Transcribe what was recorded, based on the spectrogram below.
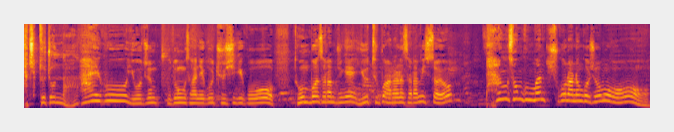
아직도 좋나? 아이고 요즘 부동산이고 주식이고 돈 번 사람 중에 유튜브 안 하는 사람이 있어요? 방송국만 죽어나는 거죠 뭐.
